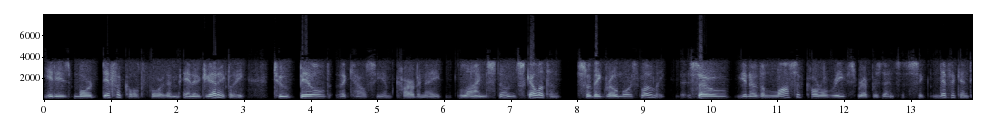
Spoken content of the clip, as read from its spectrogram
it is more difficult for them energetically to build the calcium carbonate limestone skeleton. So they grow more slowly. So, you know, the loss of coral reefs represents a significant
